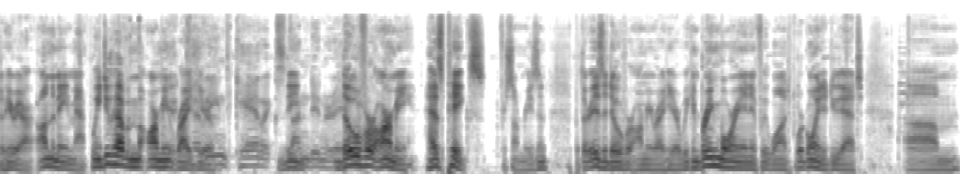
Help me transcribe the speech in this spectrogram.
So here we are on the main map. We do have an army right here. The. Dover army has pigs for some reason, but there is a Dover army right here. We can bring more in if we want. We're going to do that. Um,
